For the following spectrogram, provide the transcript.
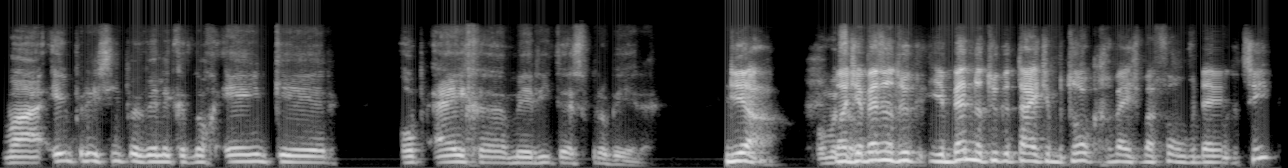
Maar in principe wil ik het nog één keer op eigen merites proberen. Ja, want je bent, natuurlijk, je bent natuurlijk een tijdje betrokken geweest bij Forum voor Democratie.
